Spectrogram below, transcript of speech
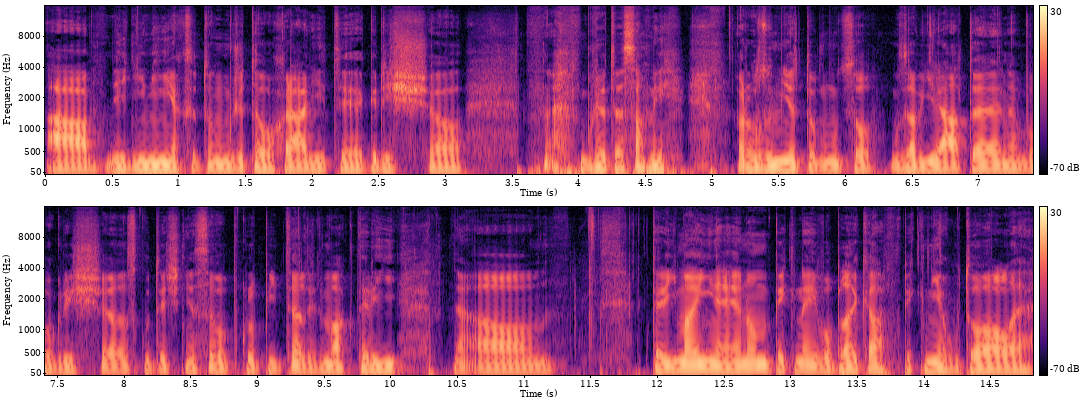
a jediný, jak se to můžete ochránit, je když budete sami rozumět tomu, co uzavíráte, nebo když skutečně se obklopíte lidma, který který mají nejenom pěkný oblek a pěkný auto, ale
